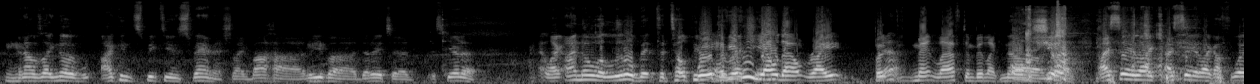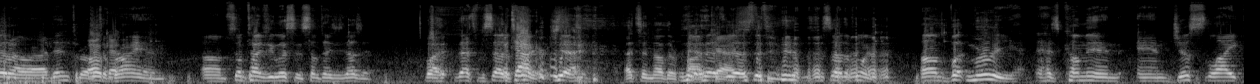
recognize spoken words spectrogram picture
Mm-hmm. And I was like, no, I can speak to you in Spanish, like baja, arriba, derecha, izquierda. Like I know a little bit to tell people. Wait, have you ever yelled out right, but Yeah. meant left and been like, No, oh shit? no. I say like I say like afuera or adentro Okay. to Brian. Um, sometimes he listens, sometimes he doesn't. But that's beside Attackers. the point. Yeah. That's another Yeah, that's, that's, that's beside the point. Um, but Murray has come in and just like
